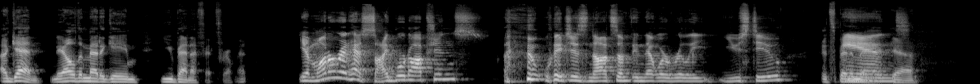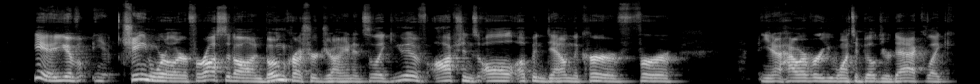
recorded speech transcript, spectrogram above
Again, nail the metagame, you benefit from it. Yeah, Mono Red has sideboard options, which is not something that we're really used to. It's been and, a minute, yeah yeah, you have you know, Chain Whirler, Ferocidon, Bone Crusher Giant. It's like you have options all up and down the curve for you know however you want to build your deck. Like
